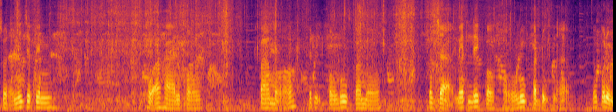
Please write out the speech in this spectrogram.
ส่วนอันนี้จะเป็นหัวอาหารของปลาหมอเป็นของลูกปลาหมอ มันจะเม็ดเล็กกว่าของลูกปลาดุกนะครับ ลูกปลาดุก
